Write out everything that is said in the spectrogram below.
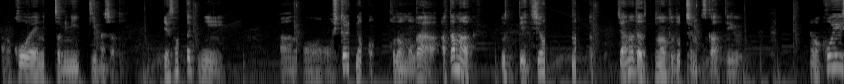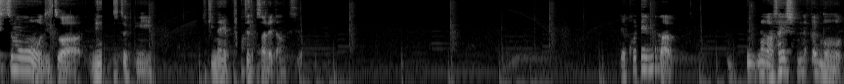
あの公園に遊びに行きましたと。で、その時に、あの、一人の子供が頭打って血をまったと。じゃああなたはその後どうしますかっていう。なんかこういう質問を実は面接時にいきなりパッて出されたんですよ。で、これなんか、なんか最初、なんかもう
